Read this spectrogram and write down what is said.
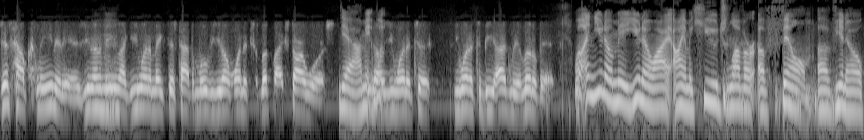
just how clean it is. You know what I mean? Like you want to make this type of movie, you don't want it to look like Star Wars. Yeah, I mean, You know, well- you want it to you want it to be ugly a little bit. Well, and you know me, you know I, I am a huge lover of film, of, you know,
